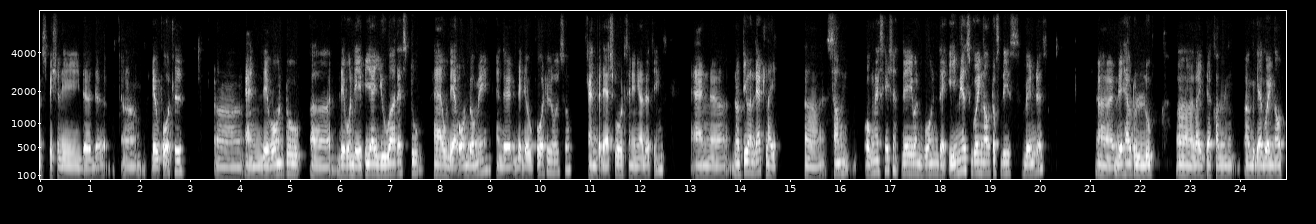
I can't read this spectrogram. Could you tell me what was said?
especially the the um, dev portal. Uh, and they want to uh, they want the API URLs to have their own domain and the, the dev portal also and the dashboards and any other things. And uh, not even that like uh, some organizations they even want the emails going out of these vendors. Uh, they have to look uh, like they're coming uh, they're going out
